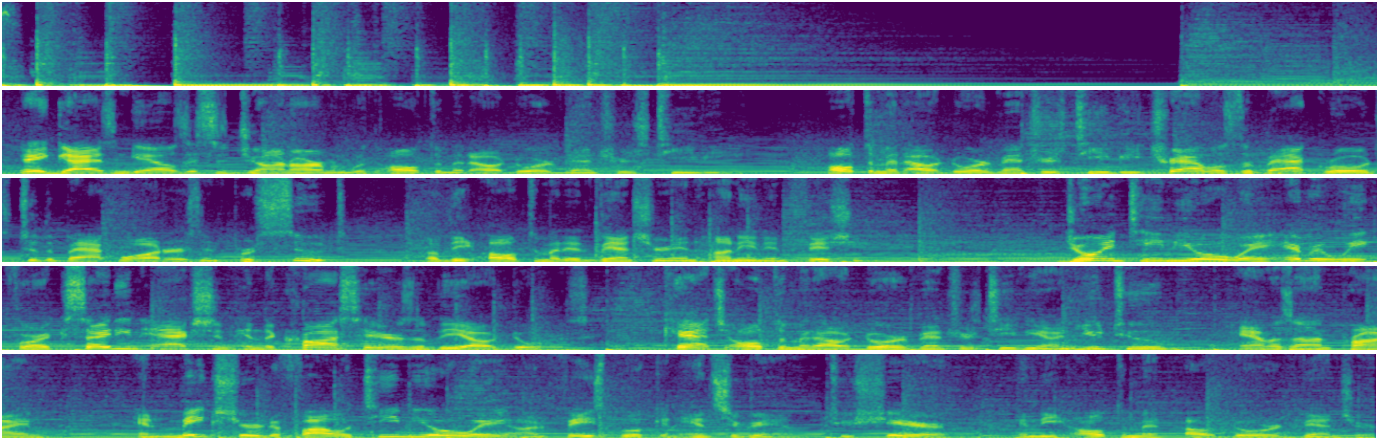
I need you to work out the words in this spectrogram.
Hey guys and gals, this is John Arman with Ultimate Outdoor Adventures TV. Ultimate Outdoor Adventures TV travels the back roads to the backwaters in pursuit of the ultimate adventure in hunting and fishing. Join Team UOA every week for exciting action in the crosshairs of the outdoors. Catch Ultimate Outdoor Adventures TV on YouTube, Amazon Prime, and make sure to follow Team UOA on Facebook and Instagram to share in the ultimate outdoor adventure.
